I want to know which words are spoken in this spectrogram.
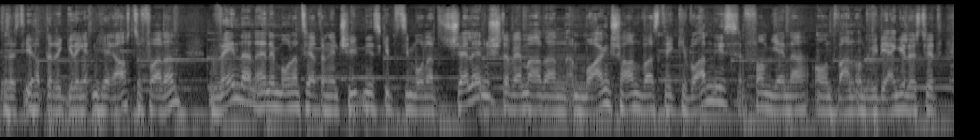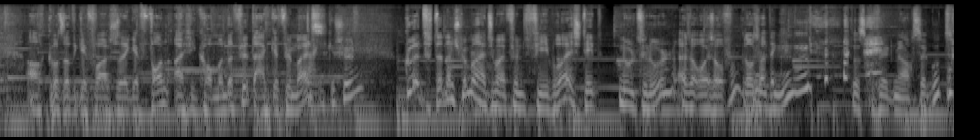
Das heißt, ihr habt da die Gelegenheit, mich herauszufordern. Wenn dann eine Monatswertung entschieden ist, gibt's die Monatschallenge. Da werden wir dann morgen schauen, was die geworden ist vom Jänner und wann und wie die eingelöst wird. Auch großartige Vorschläge von euch gekommen dafür. Danke vielmals. Dankeschön. Gut, dann spielen wir heute schon mal für den Februar. Es steht 0 zu 0, also alles offen, großartig. Das gefällt mir auch sehr gut.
